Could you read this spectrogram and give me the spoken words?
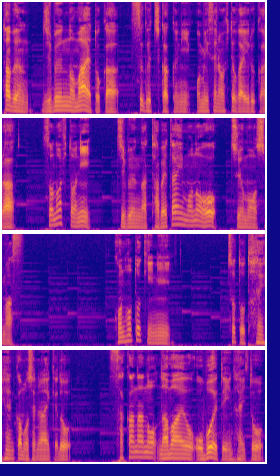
多分自分の前とかすぐ近くにお店の人がいるからその人に自分が食べたいものを注文します。この時にちょっと大変かもしれないけど魚の名前を覚えていないと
